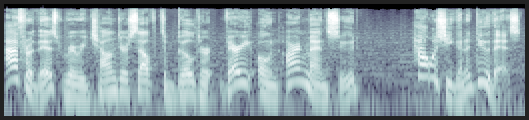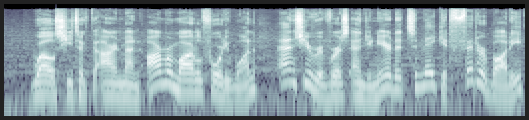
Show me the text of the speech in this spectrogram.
After this, Riri challenged herself to build her very own Iron Man suit. How was she gonna do this? Well, she took the Iron Man Armor Model 41 and she reverse engineered it to make it fit her body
